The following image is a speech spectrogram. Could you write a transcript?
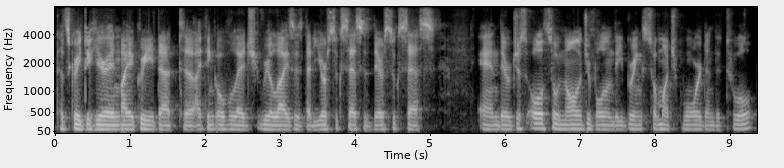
that's great to hear. And I agree that uh, I think Ovaledge realizes that your success is their success. And they're just also knowledgeable and they bring so much more than the tool,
